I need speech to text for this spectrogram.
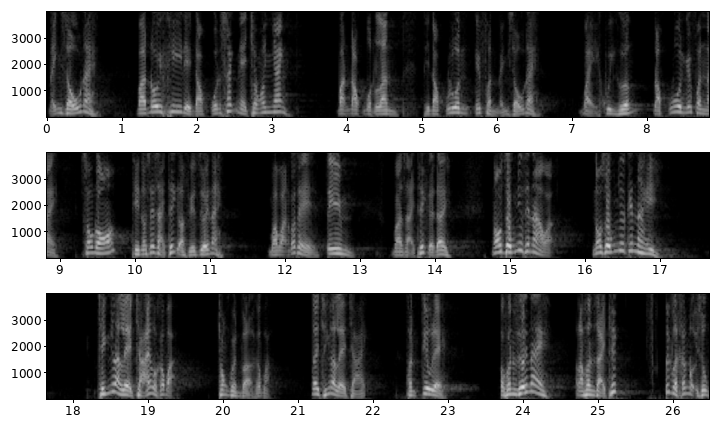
đánh dấu này. Và đôi khi để đọc cuốn sách này cho nó nhanh, bạn đọc một lần thì đọc luôn cái phần đánh dấu này. Bảy khuynh hướng, đọc luôn cái phần này. Sau đó thì nó sẽ giải thích ở phía dưới này. Và bạn có thể tìm và giải thích ở đây. Nó giống như thế nào ạ? Nó giống như cái này. Chính là lề trái của các bạn trong quyền vở các bạn. Đây chính là lề trái phần tiêu đề. Ở phần dưới này là phần giải thích tức là các nội dung.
